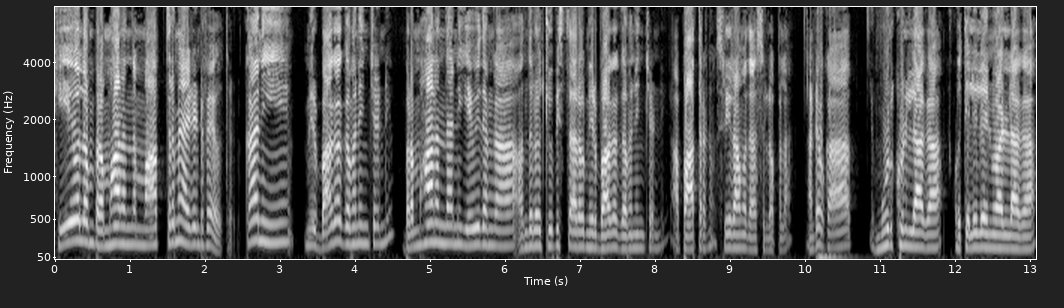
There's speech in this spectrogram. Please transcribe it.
కేవలం బ్రహ్మానందం మాత్రమే ఐడెంటిఫై అవుతాడు. కానీ మీరు బాగా గమనించండి బ్రహ్మానందాన్ని ఏ విధంగా అందులో చూపిస్తారో మీరు బాగా గమనించండి. ఆ పాత్రను శ్రీరామదాసు లోపల. అంటే ఒక మూర్ఖుడిలాగా ఓ తెలియలేని వాళ్ళలాగా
